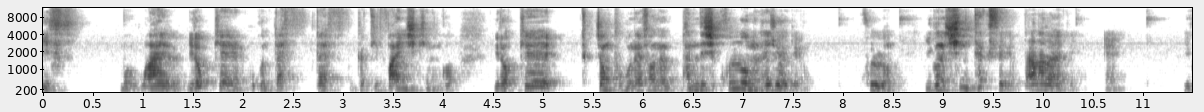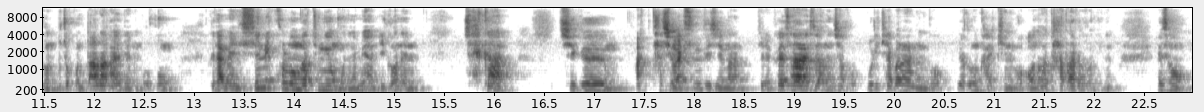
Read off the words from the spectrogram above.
if 뭐 while 이렇게 혹은 that, that 그러니까 define 시키는 거 이렇게 특정 부분에서는 반드시 콜론을 해줘야 돼요. 콜론. 이거는 신텍스예요. 따라가야 돼요. 예. 이건 무조건 따라가야 되는 거고 그 다음에 이 세미콜론 같은 경우는 뭐냐면 이거는 제가 지금 아, 다시 말씀드리지만 이제 회사에서는 작업, 우리 개발하는 거, 여러분 가르치는 거 언어가 다 다르거든요. 그래서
